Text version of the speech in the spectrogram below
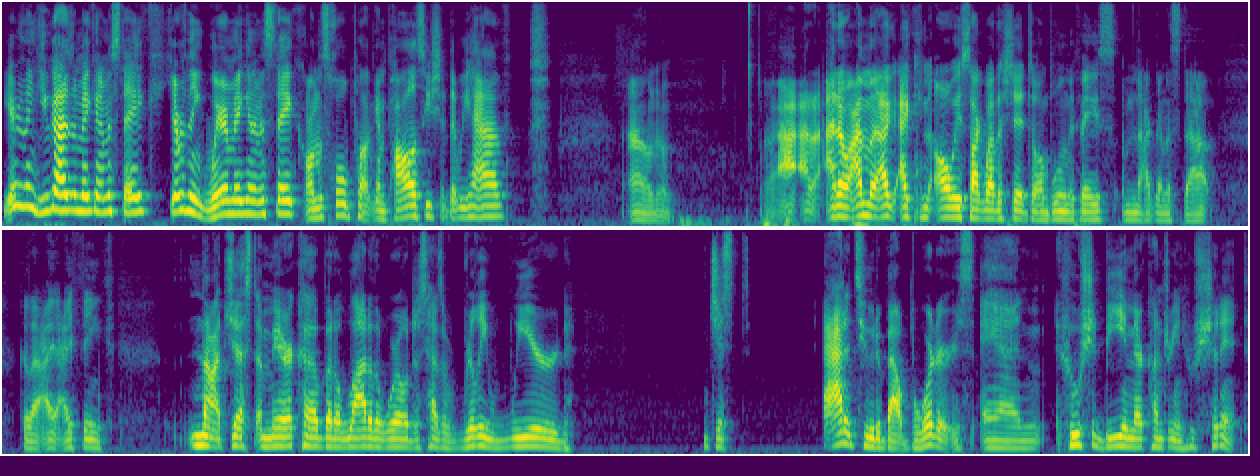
You ever think you guys are making a mistake? You ever think we're making a mistake on this whole fucking policy shit that we have? I don't know. I, I, I don't I'm I, I can always talk about the shit until I'm blue in the face. I'm not gonna stop because I I think not just America but a lot of the world just has a really weird just attitude about borders and who should be in their country and who shouldn't.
